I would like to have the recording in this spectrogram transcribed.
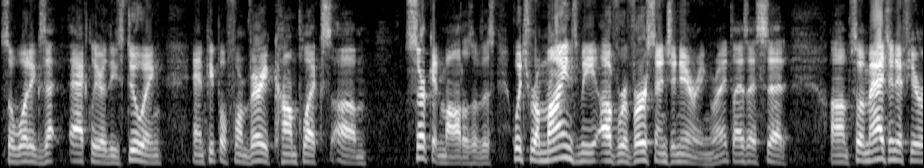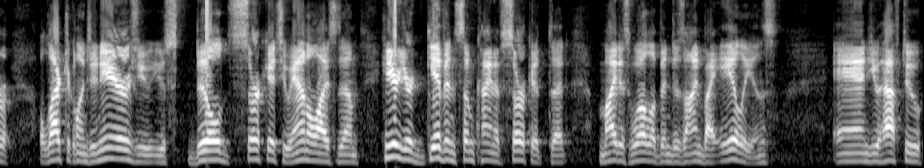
So what exactly are these doing and people form very complex um, circuit models of this which reminds me of reverse engineering right as I said. Um, so imagine if you're electrical engineers you, you build circuits you analyze them here you're given some kind of circuit that might as well have been designed by aliens and you have to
